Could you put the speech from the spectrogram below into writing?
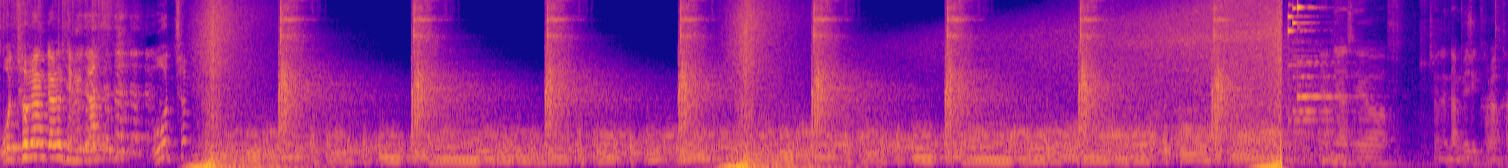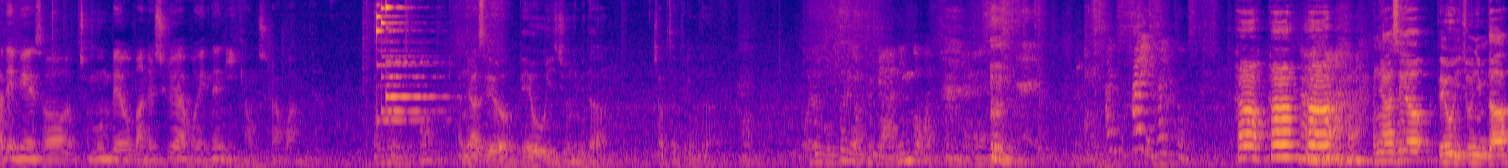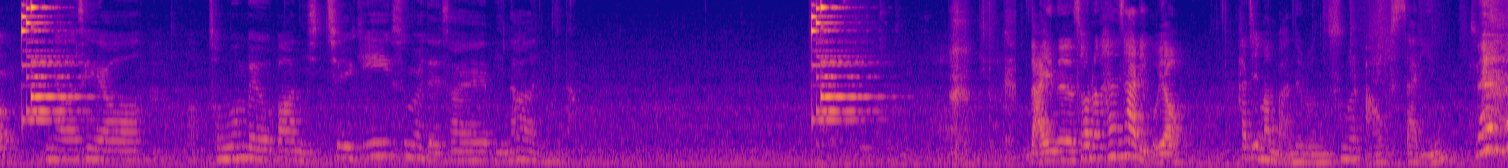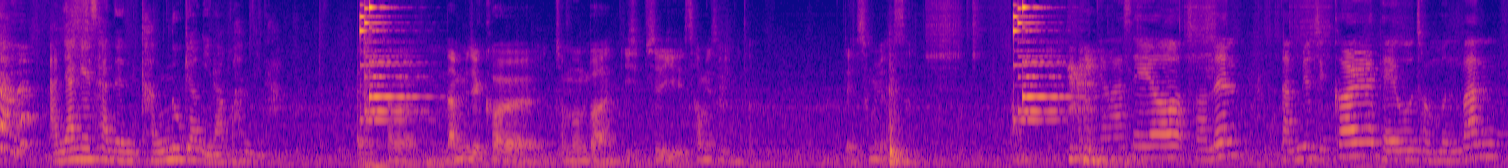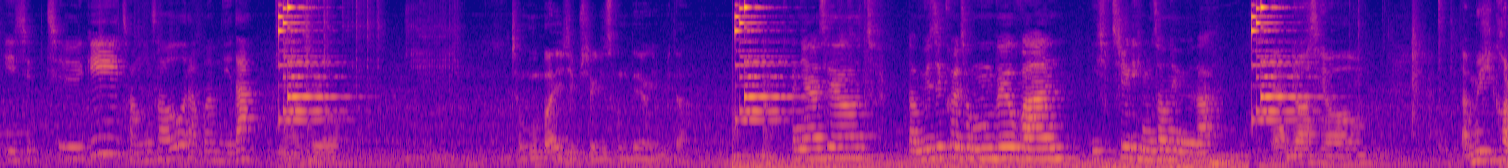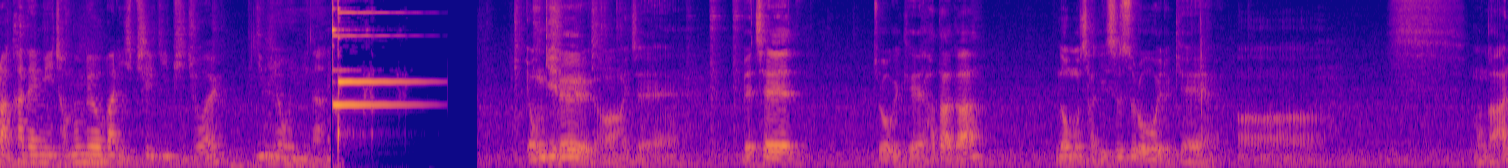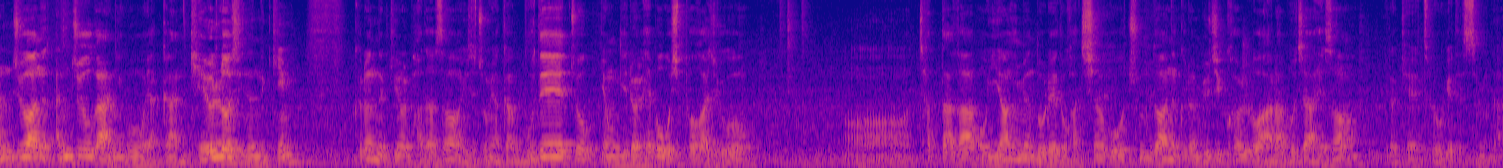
5초면 가면 됩니까? 5초. 네, 안녕하세요. 저는 남뮤지컬 아카데미에서 전문 배우반을 수료하고 있는 이경수라고 합니다. 안녕하세요 배우 이준입니다. 잘 부탁드립니다. 원래 목소리가 그게 아닌 것 같은데 하이 하이 하이톤 안녕하세요 배우 이준입니다. 안녕하세요. 어, 전문 배우반 27기 24살 민하은입니다. 나이는 31살이고요 하지만 만으로는 29살인 안양에 사는 강노경이라고 합니다 저는 남뮤지컬 전문반 27기 서민석입니다. 네, 26살. 안녕하세요. 저는 남뮤지컬 배우 전문반 27기 정서우라고 합니다. 안녕하세요. 전문반 27기 손대영입니다. 안녕하세요. 남뮤지컬 전문 배우반 27기 김선우입니다. 네, 안녕하세요. 남뮤지컬 아카데미 전문 배우반 27기 비주얼 김용우입니다. 연기를 어, 이제 매체 쪽 이렇게 하다가 너무 자기 스스로 이렇게 어, 뭔가 안주하는 안주가 아니고 약간 게을러지는 느낌 그런 느낌을 받아서 이제 좀 약간 무대 쪽 연기를 해보고 싶어가지고 어, 찾다가 어, 이왕이면 노래도 같이 하고 춤도 하는 그런 뮤지컬로 알아보자 해서 이렇게 들어오게 됐습니다.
